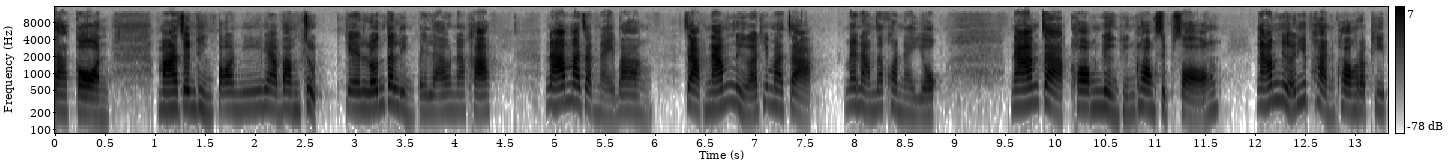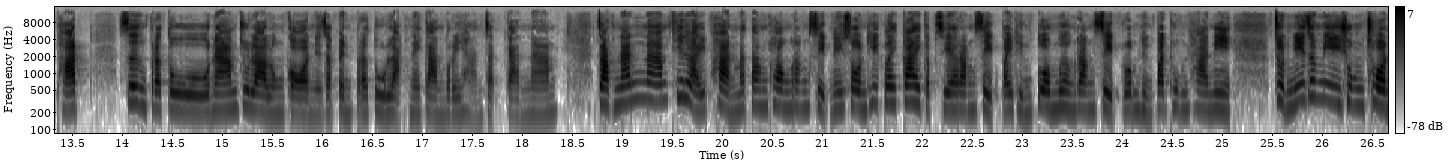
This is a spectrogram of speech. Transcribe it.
ดาห์ก่อน มาจนถึงตอนนี้เนี่ยบางจุดเกณฑ์ล้นตลิ่งไปแล้วนะคะ น้ำมาจากไหนบ้าง จากน้ำเหนือที่มาจากแม่น้ำนครนายก น้ำจากคลอง1ถึงคลอง 12 น้ำเหนือที่ผ่านคลองระพีพัฒน์ซึ่งประตูน้ำจุฬาลงกรณ์เนี่ยจะเป็นประตูหลักในการบริหารจัดการน้ำจากนั้นน้ำที่ไหลผ่านมาตามคลองรังสิตในโซนที่ใกล้ ๆ กับเซียรังสิตไปถึงตัวเมืองรังสิตรวมถึงปทุมธานี จุดนี้จะมีชุมชน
